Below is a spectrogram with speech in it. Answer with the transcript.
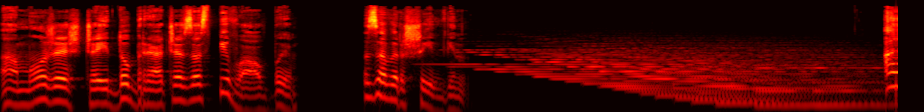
А може, ще й добряче заспівав би, завершив він. А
